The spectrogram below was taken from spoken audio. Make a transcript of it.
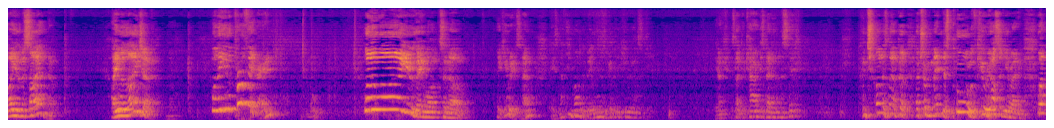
are you the Messiah? No. Are you Elijah? No. Well, are you the prophet then? Who are you, they want to know. They're curious now. There's nothing wrong with building a bit of curiosity. You know, it's like a carrot is better than a stick. And John has now built a tremendous pool of curiosity around him. Well,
